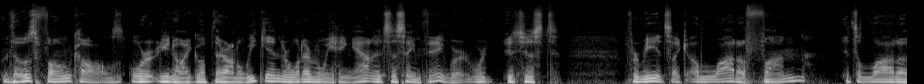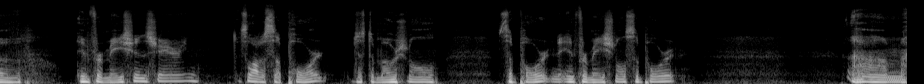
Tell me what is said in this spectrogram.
those phone calls or you know I go up there on a weekend or whatever and we hang out and it's the same thing. We're, we're it's just for me it's like a lot of fun. It's a lot of information sharing. It's a lot of support just emotional support and informational support um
